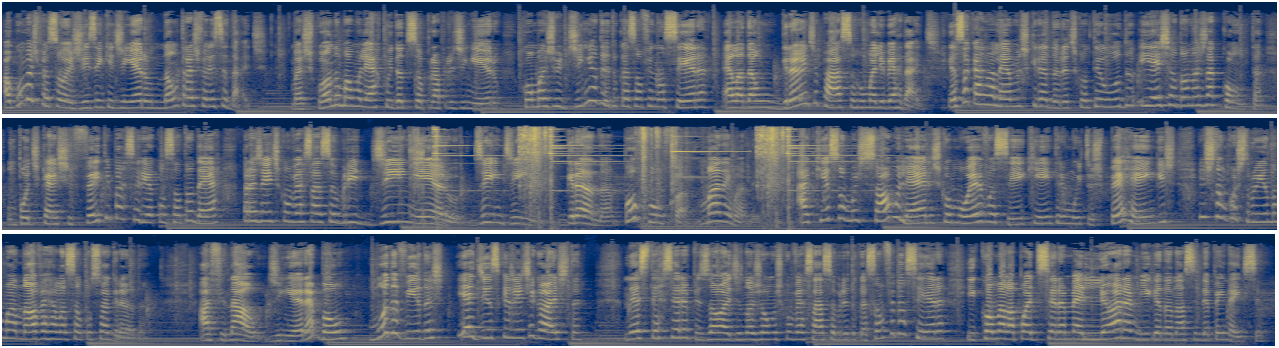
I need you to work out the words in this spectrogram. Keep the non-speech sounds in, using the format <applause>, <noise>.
Algumas pessoas dizem que dinheiro não traz felicidade, mas quando uma mulher cuida do seu próprio dinheiro, com uma ajudinha da educação financeira, ela dá um grande passo rumo à liberdade. Eu sou Carla Lemos, criadora de conteúdo, e este é o Donas da Conta, um podcast feito em parceria com Santander pra gente conversar sobre dinheiro, din-din, grana, pufufa, money money. Aqui somos só mulheres como eu e você que, entre muitos perrengues, estão construindo uma nova relação com sua grana. Afinal, dinheiro é bom, muda vidas e é disso que a gente gosta. Nesse terceiro episódio, nós vamos conversar sobre educação financeira e como ela pode ser a melhor amiga da nossa independência.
